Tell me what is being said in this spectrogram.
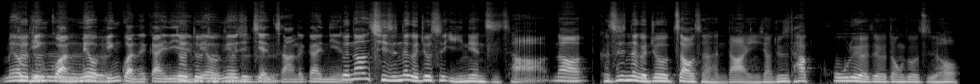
没有品管，没有品管的概念，没有没有去检查的概念。对，那其实那个就是一念之差。那可是那个就造成很大的影响，就是他忽略了这个动作之后，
